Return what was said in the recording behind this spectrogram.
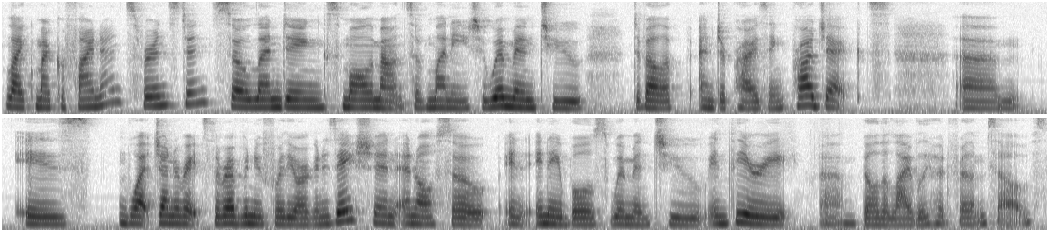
like microfinance, for instance. So, lending small amounts of money to women to develop enterprising projects um, is what generates the revenue for the organization and also in- enables women to, in theory, um, build a livelihood for themselves.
